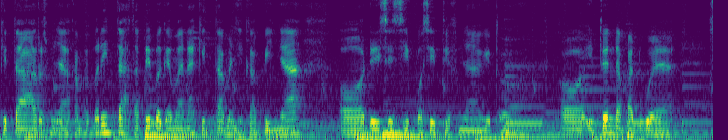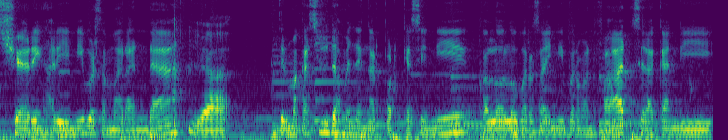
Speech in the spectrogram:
kita harus menyalahkan pemerintah tapi bagaimana kita menyikapinya oh dari sisi positifnya gitu. Oh itu yang dapat gue sharing hari ini bersama Randa. Ya, Terima kasih sudah mendengar podcast ini. Kalau lo merasa ini bermanfaat, silakan di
